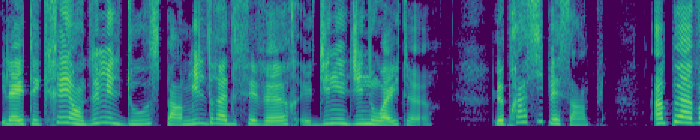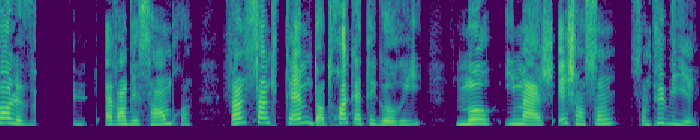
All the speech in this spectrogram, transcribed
Il a été créé en 2012 par Mildred Fever et Ginny Jean Whiter. Le principe est simple. Un peu avant, le, avant décembre, 25 thèmes dans trois catégories, mots, images et chansons, sont publiés.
